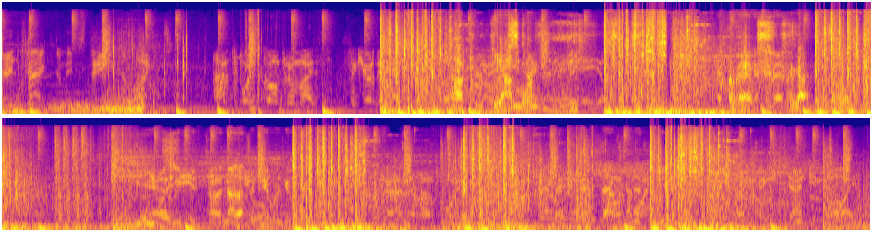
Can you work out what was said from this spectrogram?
Antagonist stay in the fight. Hardpoint compromised. Secure the area. Doctor Yeah, I'm one. Okay, I got VTOL. Yeah, we should. Oh, no, that's okay. We're good. Standing by. 200 and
